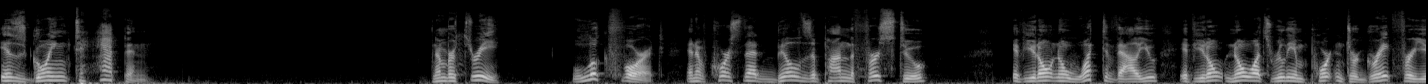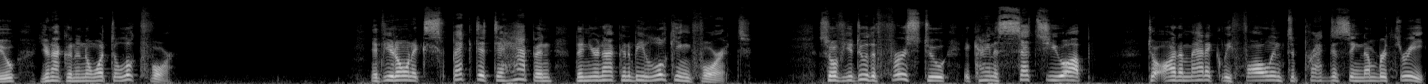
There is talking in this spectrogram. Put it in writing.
is going to happen. Number three, Look for it. And of course, that builds upon the first two. If you don't know what to value, if you don't know what's really important or great for you, you're not going to know what to look for. If you don't expect it to happen, then you're not going to be looking for it. So if you do the first two, it kind of sets you up to automatically fall into practicing number three,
